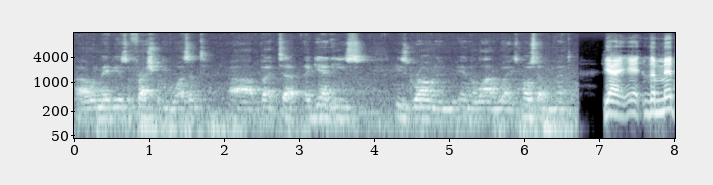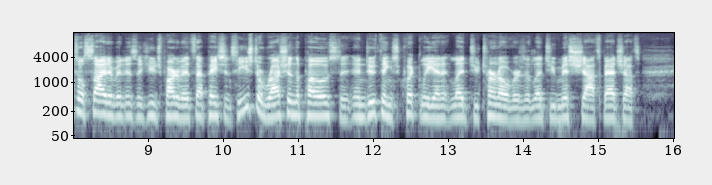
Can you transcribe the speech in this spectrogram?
uh, when maybe as a freshman he wasn't. Uh, but uh, again, he's he's grown in, in a lot of ways. Most of them mental. Yeah, it, the mental side of it is a huge part of it. It's that patience. He used to rush in the post and, and do things quickly, and it led to turnovers. It led to missed shots, bad shots,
